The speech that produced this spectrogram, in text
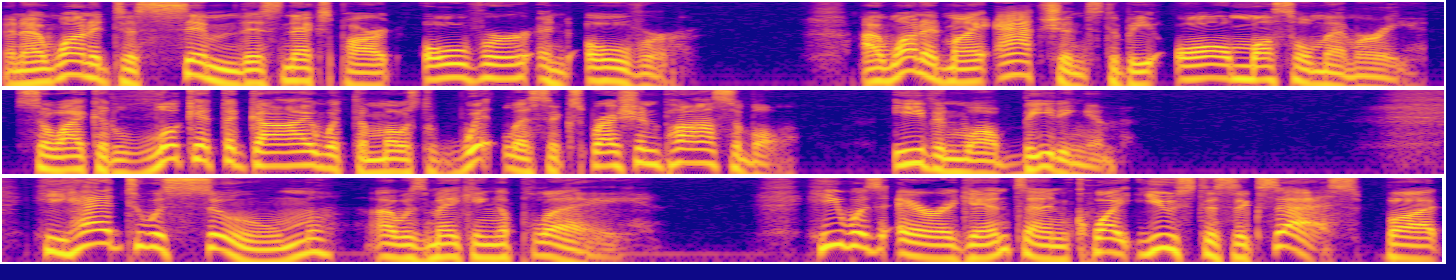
and I wanted to sim this next part over and over. I wanted my actions to be all muscle memory, so I could look at the guy with the most witless expression possible, even while beating him. He had to assume I was making a play. He was arrogant and quite used to success, but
